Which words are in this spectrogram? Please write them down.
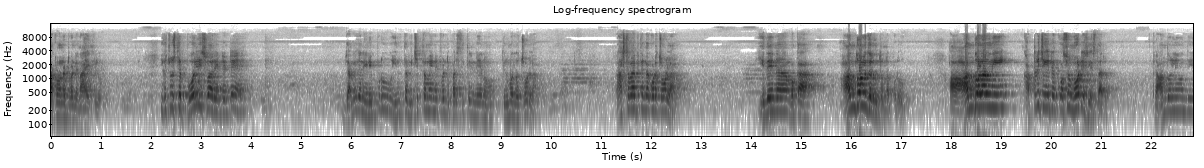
అక్కడ ఉన్నటువంటి నాయకులు. ఇక చూస్తే పోలీస్ వారు ఏంటంటే జనరల్గా నేను ఎప్పుడు ఇంత విచిత్రమైనటువంటి పరిస్థితిని నేను తిరుమలలో చూడలా. రాష్ట్ర వ్యాప్తంగా కూడా చూడలా. ఏదైనా ఒక ఆందోళన జరుగుతున్నప్పుడు ఆ ఆందోళనని కట్టడి చేయటం కోసం నోటీసులు ఇస్తారు. ఇక్కడ ఆందోళన ఏముంది?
